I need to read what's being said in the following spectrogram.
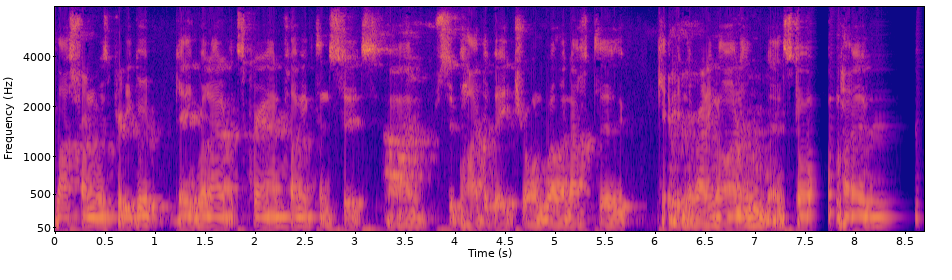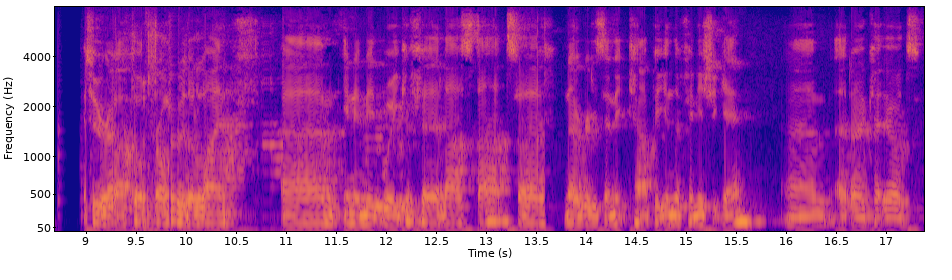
last run was pretty good, getting well out of its ground. Flemington suits um, super hard to beat, drawn well enough to keep in the running line and, and storm home. Two I thought, strong through the line. Um, in a midweek affair last start, so no reason it can't be in the finish again um, at okay odds.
